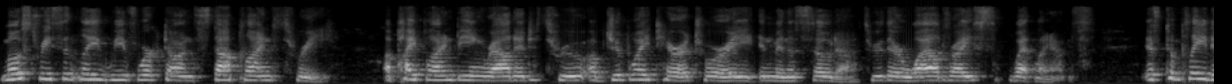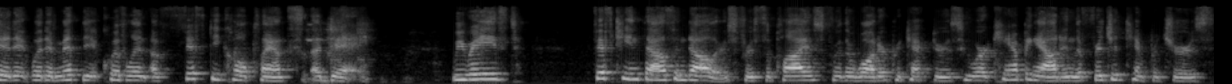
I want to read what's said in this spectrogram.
Most recently, we've worked on Stop Line 3, a pipeline being routed through Ojibwe territory in Minnesota through their wild rice wetlands. If completed, it would emit the equivalent of 50 coal plants a day. We raised $15,000 for supplies for the water protectors who are camping out in the frigid temperatures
